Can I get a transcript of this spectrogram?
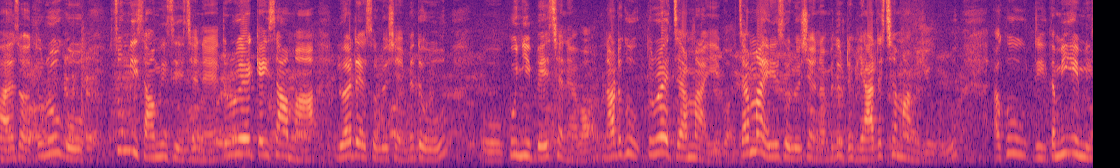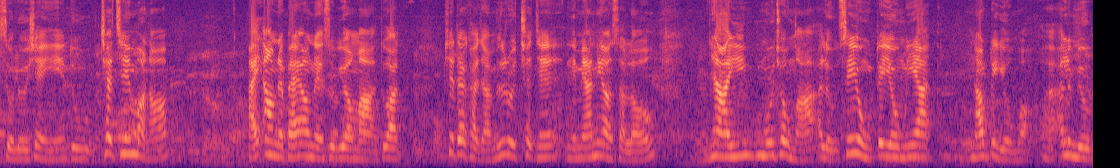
ဘာလဲဆိုတော့သူတို့ကိုစုမိဆောင်မိစေချင်တယ်သူတို့ရဲ့ကိစ္စမှာလိုအပ်တယ်ဆိုလို့ရှိရင်မြတ်တို့ဟိုကုညီပေးချင်တယ်ပေါ့နောက်တစ်ခုသူတို့ရဲ့ကျမ်းမာရေးပေါ့ကျမ်းမာရေးဆိုလို့ရှိရင်တော့မြတ်တို့တပြားတစ်ချက်မှမယူဘူးအခုဒီသမီးအမီဆိုလို့ရှိရင်သူချက်ချင်းပေါ့နော်ဘိုင်းအောင်နဲ့ဘိုင်းအောင်နဲ့ဆိုပြီးတော့မှသူကဖြစ်တဲ့ခါကျမြတ်တို့ချက်ချင်းလင်မယားနှစ်ယောက်စလုံးညာကြီးမိုးချုံမှာအဲ့လိုစေးုံတယုံမရ နောက်တယုံပေါ့အဲ့လိုမျိုး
